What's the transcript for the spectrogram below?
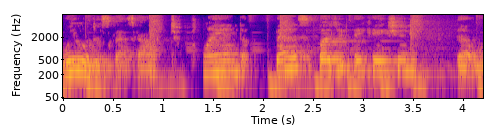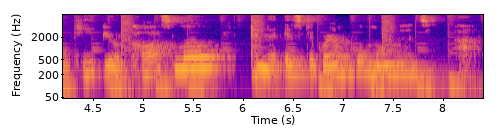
We will discuss how to plan the best budget vacation that will keep your costs low and the Instagrammable moments high.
